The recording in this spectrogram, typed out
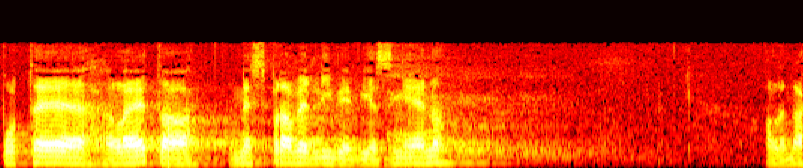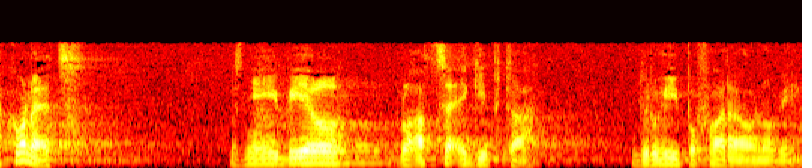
poté léta nespravedlivě vězněn, ale nakonec z něj byl vládce Egypta, druhý po faraonovi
